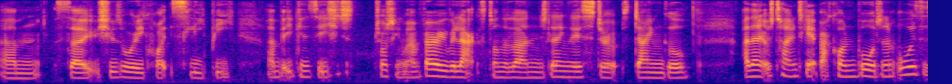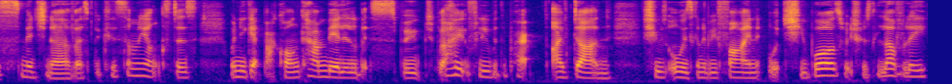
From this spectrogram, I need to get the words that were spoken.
Um, so she was already quite sleepy. Um, but you can see she's just trotting around very relaxed on the lunge, letting those stirrups dangle and then it was time to get back on board. And I'm always a smidge nervous because some youngsters, when you get back on, can be a little bit spooked. But hopefully, with the prep I've done, she was always going to be fine, which she was, which was lovely.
